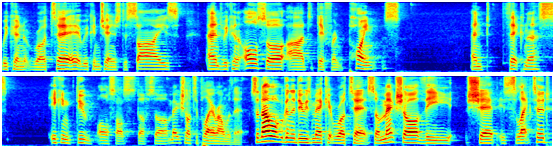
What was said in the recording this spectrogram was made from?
We can rotate it, we can change the size, and we can also add different points and thickness you can do all sorts of stuff, so make sure to play around with it. So now what we're going to do is make it rotate. So make sure the shape is selected,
